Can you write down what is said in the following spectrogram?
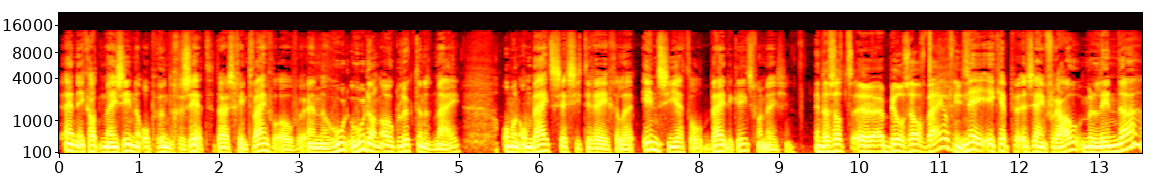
En ik had mijn zinnen op hun gezet. Daar is geen twijfel over. En hoe, hoe dan ook lukte het mij om een ontbijtsessie te regelen in Seattle bij de Gates Foundation. En daar zat uh, Bill zelf bij, of niet? Nee, ik heb zijn vrouw, Melinda,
